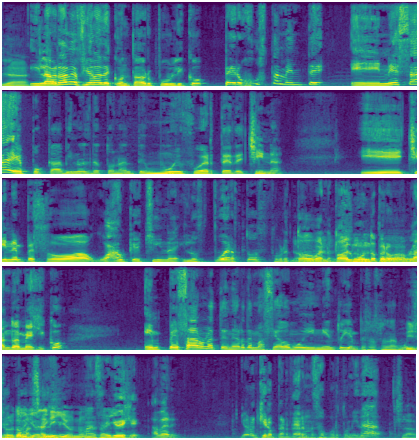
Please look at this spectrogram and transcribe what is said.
Ya. Y la verdad me fui a la de contador público, pero justamente en esa época vino el detonante muy fuerte de China. Y China empezó a, wow, qué China. Y los puertos, sobre todo, bueno, bueno, todo el mundo, pero hablando de México, empezaron a tener demasiado movimiento y empezó a sonar mucho. sobre todo Entonces yo Manzanillo, dije- ¿no? Manzanillo, dije, a ver, yo no quiero perderme esa oportunidad. Claro.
